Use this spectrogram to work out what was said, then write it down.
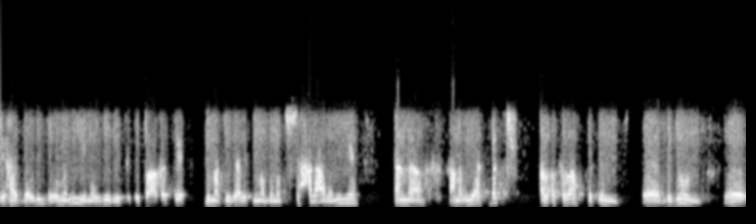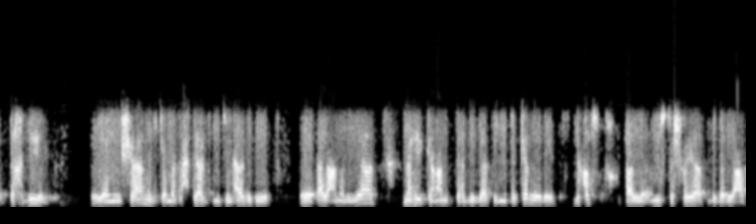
جهات دولية أممية موجودة في قطاع غزة بما في ذلك منظمة الصحة العالمية أن عمليات بتر الأطراف تتم آه، بدون آه، تخدير يعني شامل كما تحتاج مثل هذه آه، العمليات ناهيك عن التهديدات المتكررة بقصف المستشفيات بذريعة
